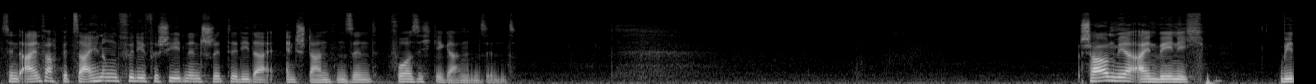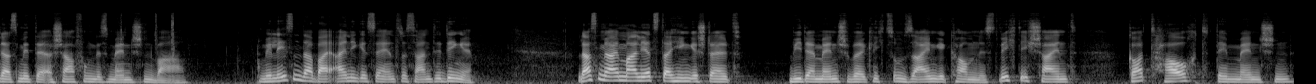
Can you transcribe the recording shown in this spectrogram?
sind einfach Bezeichnungen für die verschiedenen Schritte, die da entstanden sind, vor sich gegangen sind. Schauen wir ein wenig, wie das mit der Erschaffung des Menschen war. Wir lesen dabei einige sehr interessante Dinge. Lassen wir einmal jetzt dahingestellt, wie der Mensch wirklich zum Sein gekommen ist. Wichtig scheint, Gott haucht dem Menschen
